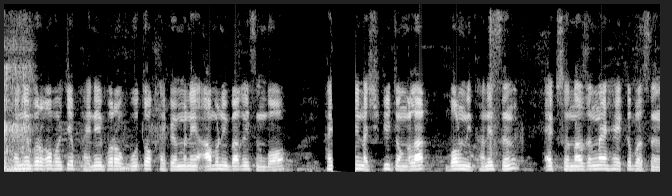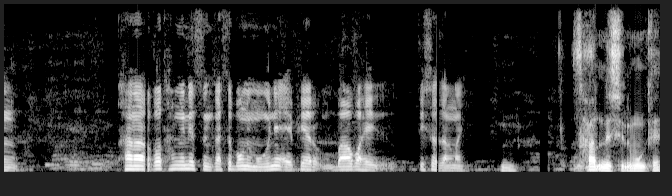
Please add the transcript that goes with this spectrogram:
খাইনাইবর্গ হচ্ছে ফাইনাইবর্গ গুত খাইপে মানে আমি বাকি সঙ্গ সিপি জঙ্গলাক বংনি থানে সঙ্গ একশো না জাগাই হেক থানারক থাঙিনে সঙ্গ কাছে বংনি মঙ্গিনে এফেয়ার বা বাহাই তিসা জাগাই স্যার মুখে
